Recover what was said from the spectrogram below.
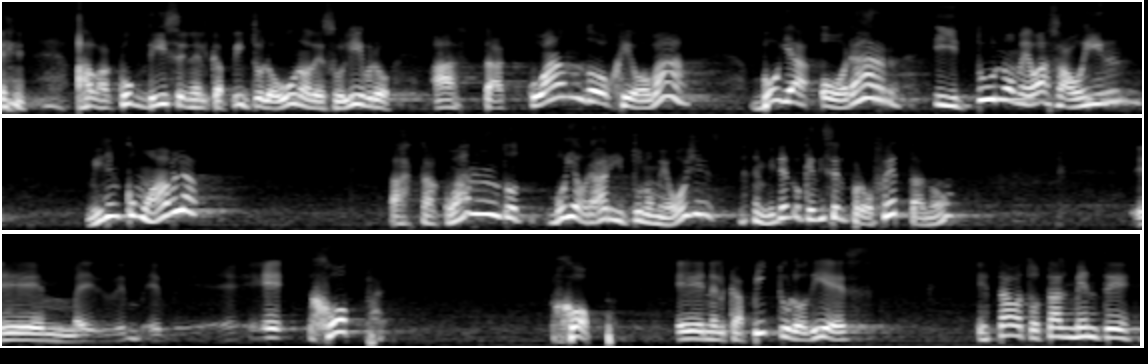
Habacuc dice en el capítulo 1 de su libro, ¿hasta cuándo Jehová voy a orar y tú no me vas a oír? Miren cómo habla. ¿Hasta cuándo voy a orar y tú no me oyes? Miren lo que dice el profeta, ¿no? Em, eh, eh, eh, Job, Job, en el capítulo 10, estaba totalmente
